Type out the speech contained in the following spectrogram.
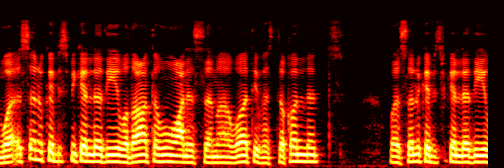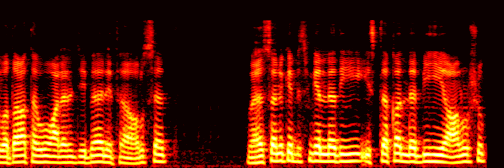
وأسألك باسمك الذي وضعته على السماوات فاستقلت وأسألك باسمك الذي وضعته على الجبال فأرست وأسألك باسمك الذي استقل به عرشك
